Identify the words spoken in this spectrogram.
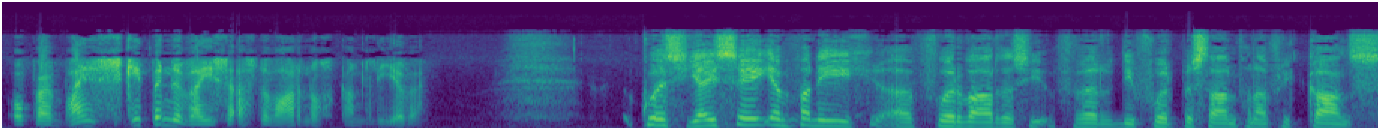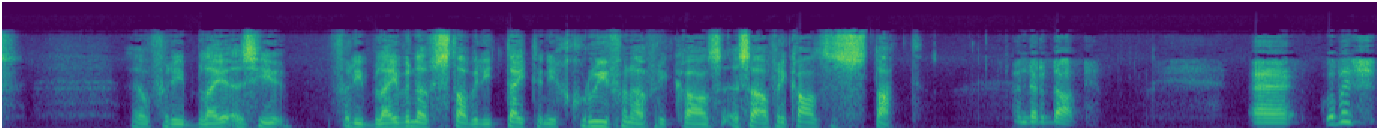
op 'n baie skepende wyse as te ware nog kan lewe. Koos, jy sê een van die uh, voorwaardes vir die voortbestaan van Afrikaans uh, vir die bly is die vir die blywende stabiliteit en die groei van Afrikaans is 'n Afrikaanse stad. Inderdaad. Uh Kobus,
